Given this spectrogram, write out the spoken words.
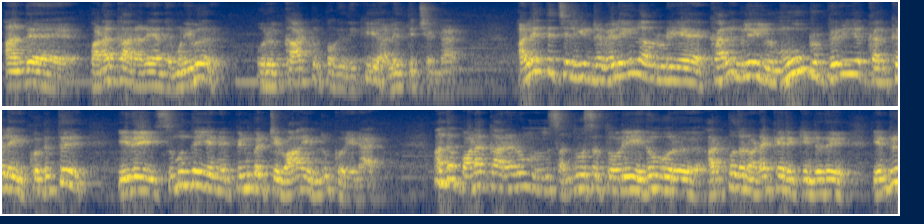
அந்த பணக்காரரை அந்த முனிவர் ஒரு காட்டு பகுதிக்கு அழைத்துச் சென்றார். அழைத்துச் செல்கின்ற வேளையில் அவருடைய கருங்களில் மூன்று பெரிய கற்களை கொடுத்து இதை சுமந்து என்னை பின்பற்றி வா என்று கூறினார். அந்த பணக்காரரும் சந்தோஷத்தோடு ஏதோ ஒரு அற்புதம் நடக்க இருக்கின்றது என்று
